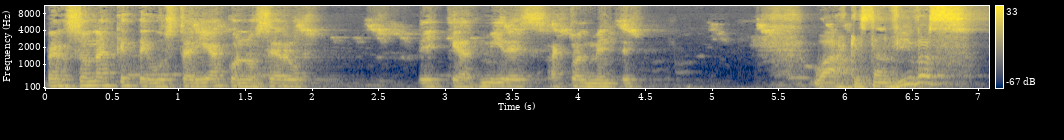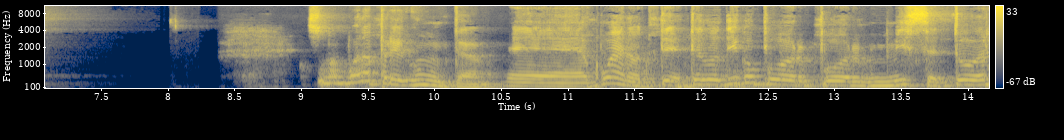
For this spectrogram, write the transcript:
Persona que te gustaría conocer y que admires actualmente. Wow, que están vivas. Es una buena pregunta. Eh, bueno, te, te, lo digo por, por mi sector,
